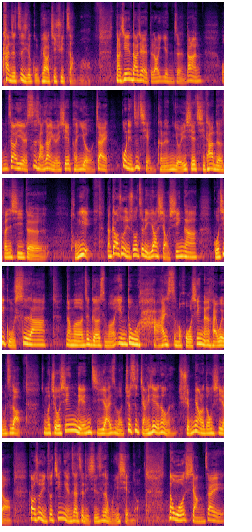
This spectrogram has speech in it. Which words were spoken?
看着自己的股票继续涨嘛。那今天大家也得到验证，当然我们知道也市场上有一些朋友在。过年之前，可能有一些其他的分析的同业，那告诉你说这里要小心啊，国际股市啊，那么这个什么印度还什么火星男孩，我也不知道，什么九星连级还是什么，就是讲一些那种玄妙的东西啊，告诉你说今年在这里其实是很危险的。那我想在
